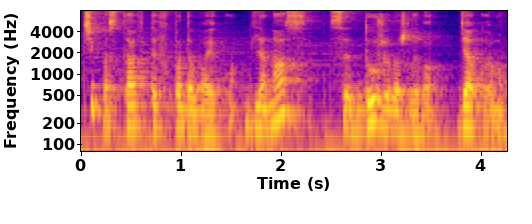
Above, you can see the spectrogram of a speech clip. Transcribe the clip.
чи поставте вподобайку. Для нас це дуже важливо. Дякуємо!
